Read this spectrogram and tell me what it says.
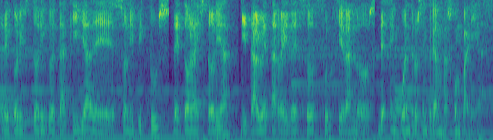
récord histórico de taquilla de Sony Pictures de toda la historia y tal vez a raíz de eso surgieran los desencuentros entre ambas compañías.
